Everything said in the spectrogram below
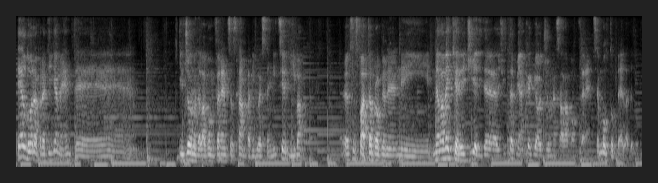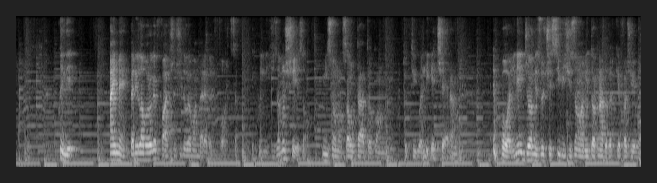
E allora praticamente il giorno della conferenza stampa di questa iniziativa eh, fu fatta proprio nei, nei, nella vecchia regia di Teleradio Città Bianca che oggi è una sala conferenze, molto bella devo dire. Quindi, ahimè, per il lavoro che faccio ci dovevo andare per forza e quindi ci sono sceso, mi sono salutato con tutti quelli che c'erano e poi nei giorni successivi ci sono ritornato perché facevo,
